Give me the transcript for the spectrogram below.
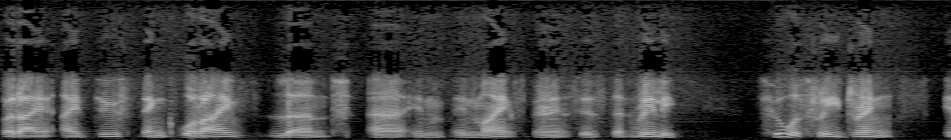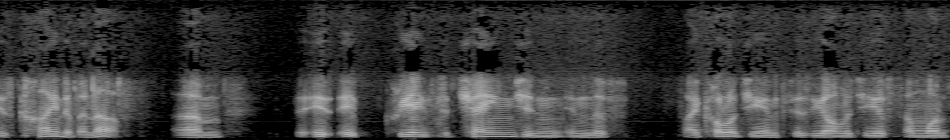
but I, I do think what I've learned uh, in in my experience is that really two or three drinks is kind of enough. Um, it, it creates a change in, in the psychology and physiology of someone.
